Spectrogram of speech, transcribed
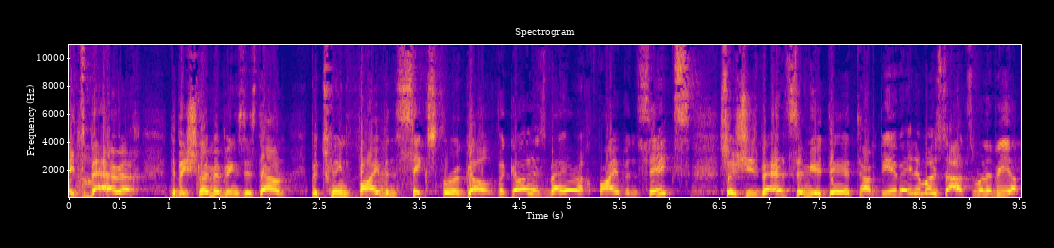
it's Be'erech, the Beishlomer brings this down, between five and six for a girl. If a girl is Be'erech five and six, so she's Be'etzem Yedea Tambiyah,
